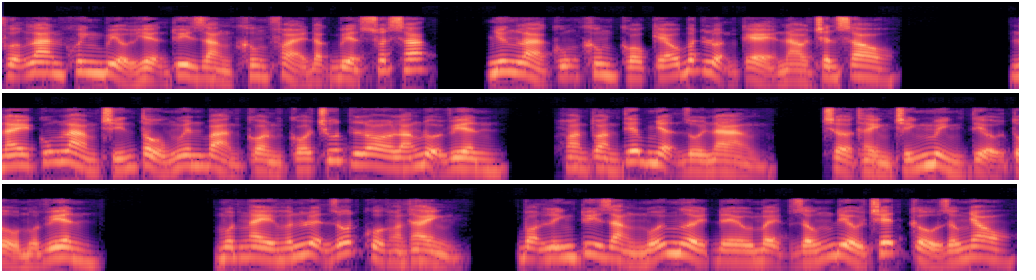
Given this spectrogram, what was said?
Phượng Lan khuynh biểu hiện tuy rằng không phải đặc biệt xuất sắc, nhưng là cũng không có kéo bất luận kẻ nào chân sau. Nay cũng làm chín tổ nguyên bản còn có chút lo lắng đội viên, hoàn toàn tiếp nhận rồi nàng, trở thành chính mình tiểu tổ một viên. Một ngày huấn luyện rốt cuộc hoàn thành, bọn lính tuy rằng mỗi người đều mệt giống điều chết cầu giống nhau,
